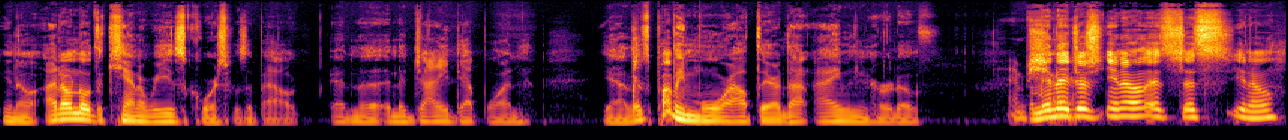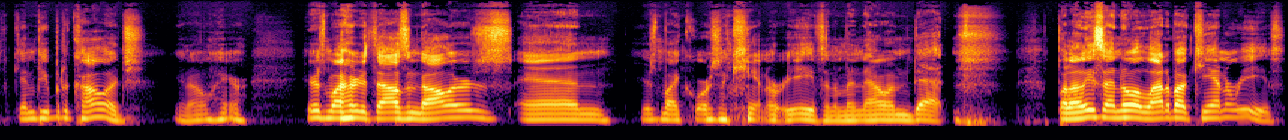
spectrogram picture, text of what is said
You know, I don't know what the Keanu Reeves course was about, and the and the Johnny Depp one. Yeah, there's probably more out there that I haven't even heard of. I'm I sure. mean, they just you know, it's just you know, getting people to college. You know, here, here's my hundred thousand dollars, and here's my course on Keanu Reeves, and I'm now in debt. but at least I know a lot about Keanu Reeves.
